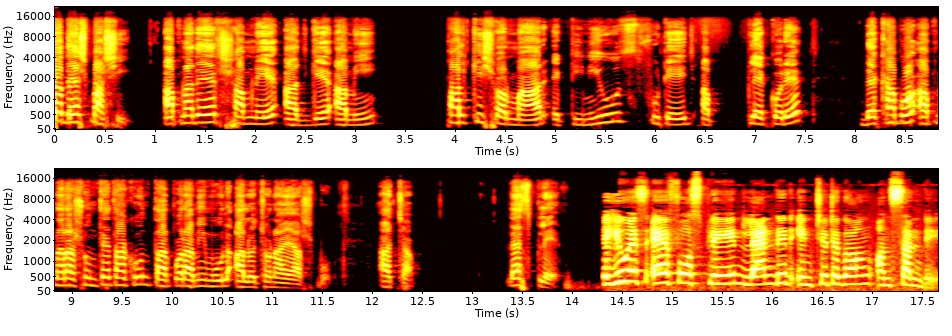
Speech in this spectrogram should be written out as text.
প্রিয় দেশবাসী আপনাদের সামনে আজকে আমি পালকি শর্মার একটি নিউজ ফুটেজ প্লে করে দেখাবো আপনারা শুনতে থাকুন তারপর আমি মূল আলোচনায় আসব আচ্ছা let's play A U.S. Air Force plane landed in Chittagong on Sunday.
